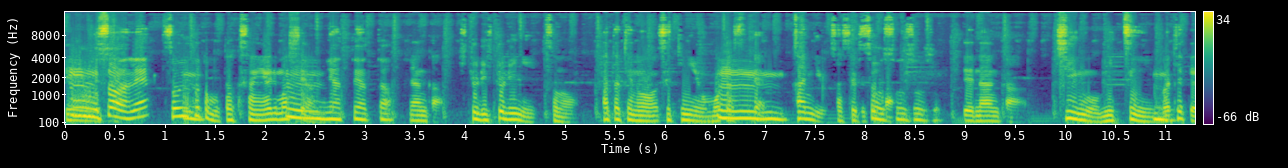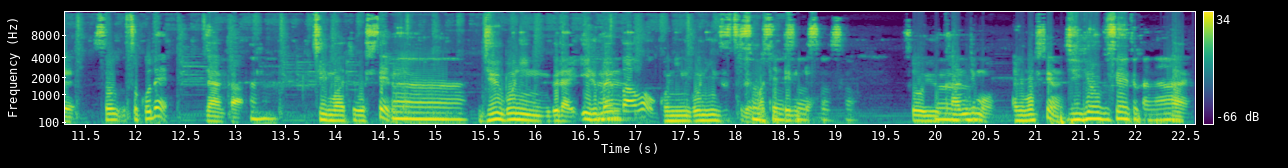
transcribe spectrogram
ていう、うん、そうだね。そういうこともたくさんやりましたよね。うん、やったやった。なんか、一人一人に、その、畑の責任を持たせて、管理をさせるとか。そうそうそうで、なんか、チームを3つに分けて、うん、そ、そこで、なんか、チーム分けをして、15人ぐらいいるメンバーを5人5人ずつで分けてみたいな。そうそうそうそういう感じもありましたよね。事業部制とかな。はい。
